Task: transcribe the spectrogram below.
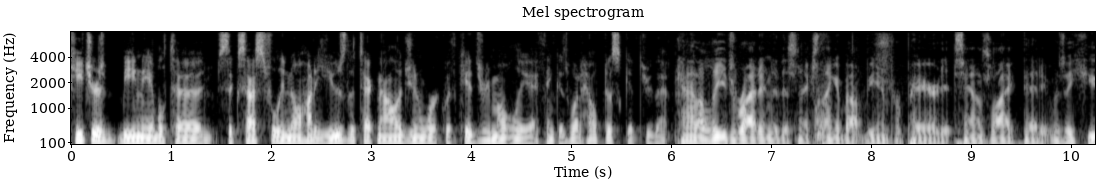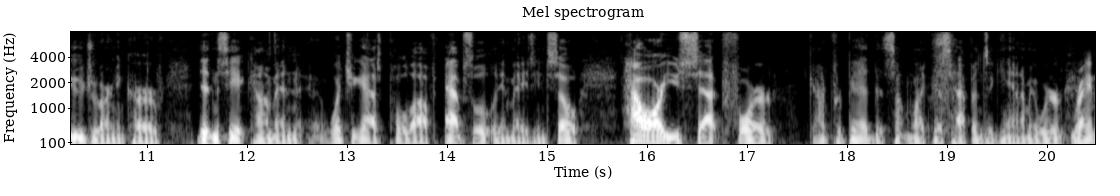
teachers being able to successfully know how to use the technology and work with kids remotely, I think, is what helped us get through that. Kind of leads right into this next thing about being prepared. It sounds like that it was a huge learning curve. Didn't see it coming. What you guys pulled off, absolutely amazing. So, how are you set for God forbid that something like this happens again. I mean, we're Right.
